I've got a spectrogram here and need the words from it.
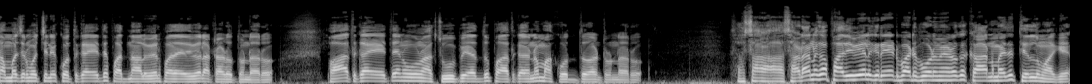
సంవత్సరం వచ్చిన కొత్తకాయ అయితే పద్నాలుగు వేలు పదహైదు వేలు అట్లా అడుగుతున్నారు పాతకాయ అయితే నువ్వు నాకు చూపించద్దు పాతకాయనో మాకు వద్దు అంటున్నారు. సడన్గా పదివేలకి రేటు పడిపోవడం ఒక కారణం అయితే తెలియదు మాకే.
